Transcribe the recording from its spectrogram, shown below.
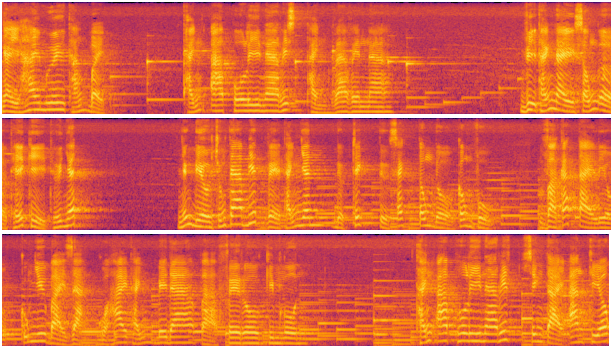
Ngày 20 tháng 7 Thánh Apollinaris thành Ravenna. Vị thánh này sống ở thế kỷ thứ nhất. Những điều chúng ta biết về thánh nhân được trích từ sách Tông Đồ Công Vụ và các tài liệu cũng như bài giảng của hai thánh Beda và Phêrô Kim Ngôn. Thánh Apollinaris sinh tại Antioch,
